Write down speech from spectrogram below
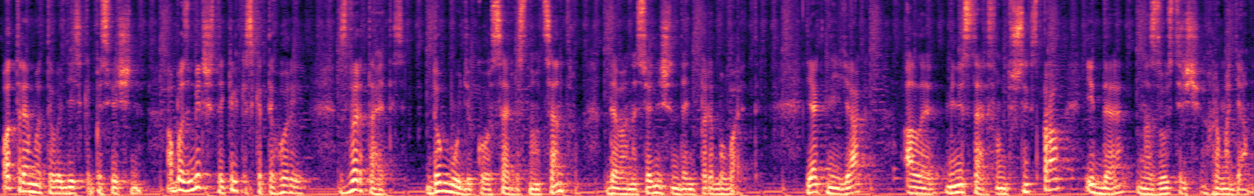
отримати водійське посвідчення або збільшити кількість категорій, звертайтеся до будь-якого сервісного центру, де ви на сьогоднішній день перебуваєте. Як ніяк, але Міністерство внутрішніх справ іде на зустріч громадянам.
